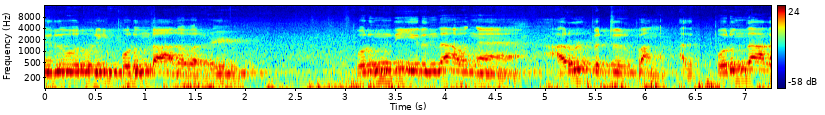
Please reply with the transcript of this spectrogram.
திருவருளில் பொருந்தாதவர்கள். பொருந்தி இருந்தால் அவங்க அருள் பெற்றிருப்பாங்க. அது பொருந்தாத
